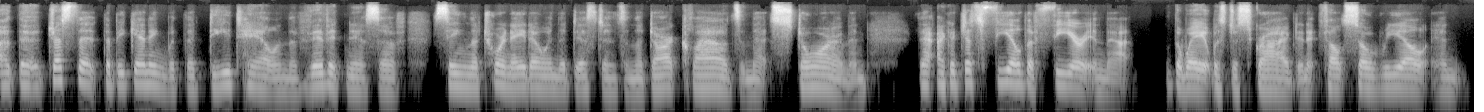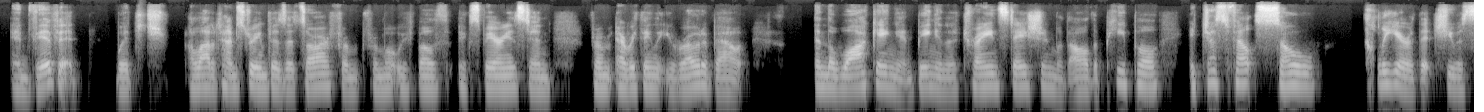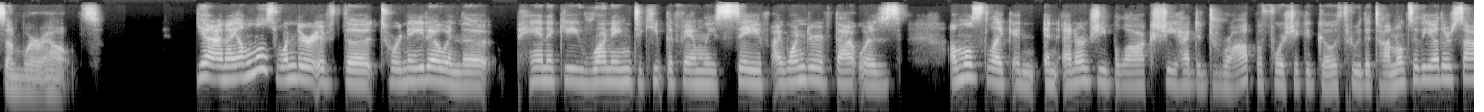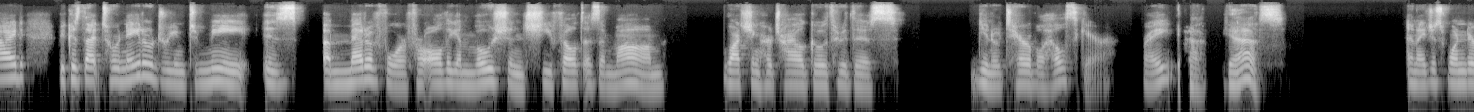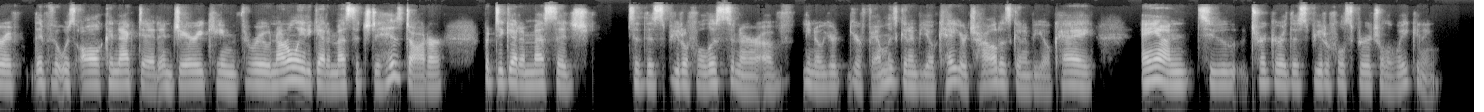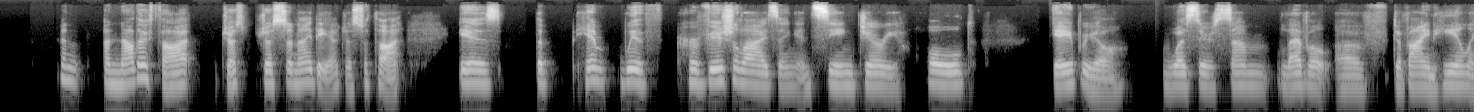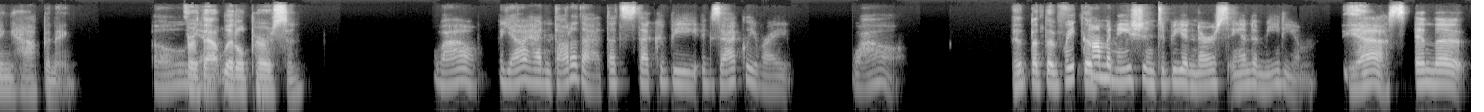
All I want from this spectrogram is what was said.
uh, the just the the beginning with the detail and the vividness of seeing the tornado in the distance and the dark clouds and that storm and that I could just feel the fear in that the way it was described and it felt so real and and vivid which a lot of times dream visits are from from what we've both experienced and from everything that you wrote about and the walking and being in a train station with all the people it just felt so clear that she was somewhere else. Yeah. And I almost wonder if the tornado and the panicky running to keep the family safe, I wonder if that was almost like an, an energy block she had to drop before she could go through the tunnel to the other side. Because that tornado dream to me is a metaphor for all the emotions she felt as a mom watching her child go through this, you know, terrible health scare, right? Yeah. Yes. And I just wonder if if it was all connected and Jerry came through not only to get a message to his daughter, but to get a message to this beautiful listener of, you know, your your family's going to be okay, your child is going to be okay, and to trigger this beautiful spiritual awakening. And another thought, just just an idea, just a thought, is the him with her visualizing and seeing Jerry hold Gabriel, was there some level of divine healing happening Oh, for yeah. that little person? Wow. Yeah, I hadn't thought of that. That's that could be exactly right. Wow. But the Great the combination to be a nurse and a medium. yes, and the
